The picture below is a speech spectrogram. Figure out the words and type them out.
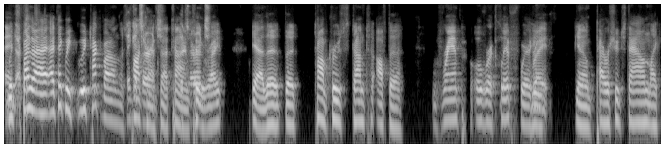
and Which, I by the way, I, I think we we talked about on this think podcast that time It's too, earned. right? Yeah, the the Tom Cruise stunt off the ramp over a cliff where he, right, you know, parachutes down. Like,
